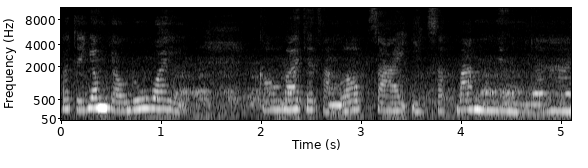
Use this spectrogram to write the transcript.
ก็จะย่อมเยาด้วย ก็ว่าจะสั่งรอบทรายอีกสักบ้านหนึ่งนะคะ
